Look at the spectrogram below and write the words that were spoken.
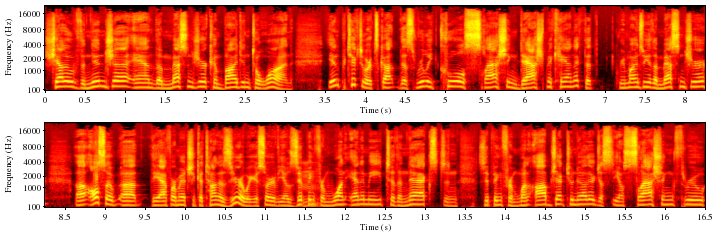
Shadow of the Ninja and The Messenger combined into one. In particular, it's got this really cool slashing dash mechanic that reminds me of the messenger. Uh, also, uh, the aforementioned Katana Zero, where you're sort of you know zipping mm. from one enemy to the next and zipping from one object to another, just you know slashing through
